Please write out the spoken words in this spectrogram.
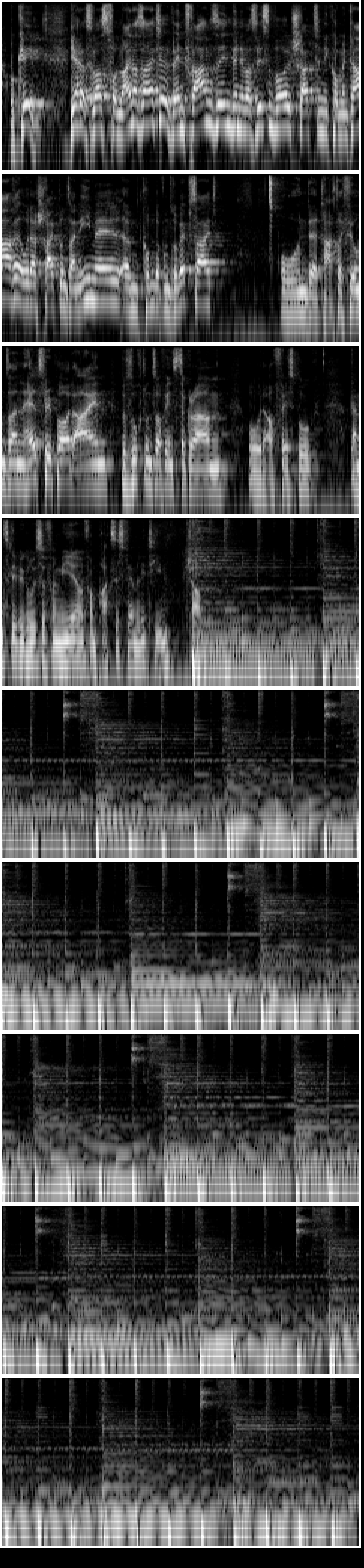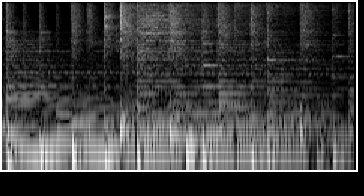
Okay, ja, das war's von meiner Seite. Wenn Fragen sind, wenn ihr was wissen wollt, schreibt es in die Kommentare oder schreibt uns eine E-Mail, ähm, kommt auf unsere Website und äh, tragt euch für unseren Health Report ein, besucht uns auf Instagram oder auf Facebook. Ganz liebe Grüße von mir und vom Praxis Family Team. Ciao.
